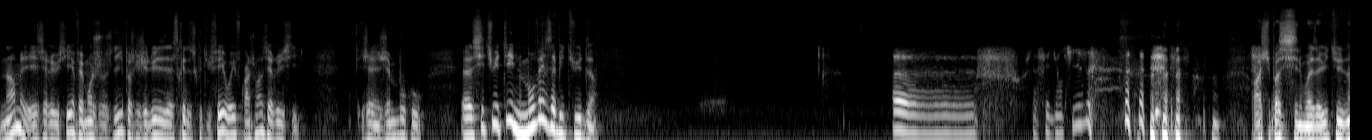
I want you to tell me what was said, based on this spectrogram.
Non, mais c'est réussi. Enfin, moi, je, dis parce que j'ai lu des extraits de ce que tu fais. Oui, franchement, c'est réussi. J'aime beaucoup. Euh, si tu étais une mauvaise habitude? Euh, La fainéantise. ah, je sais pas si c'est une mauvaise habitude,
